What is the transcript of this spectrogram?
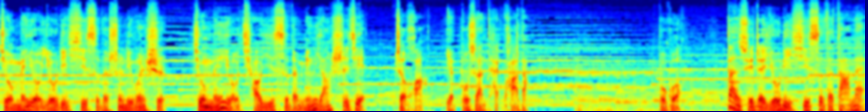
就没有《尤利西斯》的顺利问世，就没有乔伊斯的名扬世界。这话。也不算太夸大。不过，伴随着《尤利西斯》的大卖，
